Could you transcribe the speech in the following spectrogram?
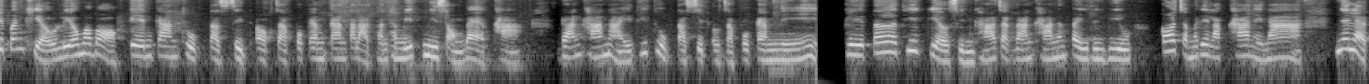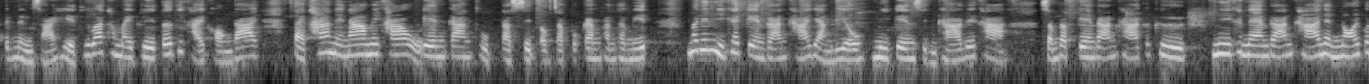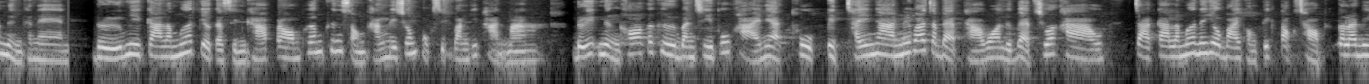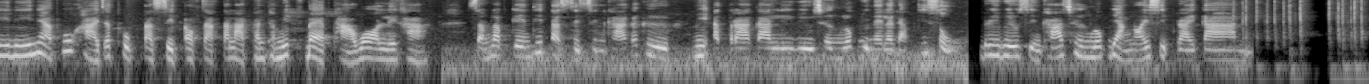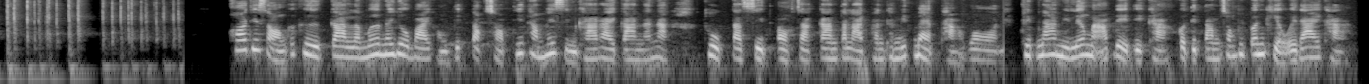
พี่เปิ้ลเขียวเลี้ยวมาบอกเกณฑ์การถูกตัดสิทธิ์ออกจากโปรแกรมการตลาดพันธมิตรมี 2 แบบค่ะ ร้านค้าไหนที่ถูกตัดสิทธิ์ออกจากโปรแกรมนี้ครีเอเตอร์ที่เกี่ยวสินค้าจากร้านค้านั้นไปรีวิว ก็จะไม่ได้รับค่าในหน้านี่แหละเป็นหนึ่งสาเหตุที่ว่าทำไมครีเอเตอร์ที่ขายของได้ แต่ค่าในหน้าไม่เข้า เกณฑ์การถูกตัดสิทธิ์ออกจากโปรแกรมพันธมิตร ไม่ได้มีแค่เกณฑ์ร้านค้าอย่างเดียว มีเกณฑ์สินค้าด้วยค่ะสำหรับเกณฑ์ร้านค้าก็คือ มีคะแนนร้านค้าเนี่ยน้อยกว่า 1 คะแนน หรือมีการละเมิดเกี่ยวกับสินค้าปลอมเพิ่มขึ้น 2 ครั้งในช่วง 60 วันที่ผ่านมา หรืออีกหนึ่งข้อก็คือบัญชีผู้ขายเนี่ยถูกปิดใช้งานไม่ว่าจะแบบถาวรหรือแบบชั่วคราว จากการละเมิดนโยบายของ TikTok Shop กรณีนี้เนี่ยผู้ขายจะถูกตัดสิทธิ์ออกจากตลาดพันธมิตรแบบถาวรเลยค่ะสำหรับเกณฑ์ที่ตัดสิทธิ์สินค้าก็คือ มีอัตราการรีวิวเชิงลบอยู่ในระดับที่สูง รีวิวสินค้าเชิงลบอย่างน้อย 10 รายการ ข้อที่ 2 ก็คือการละเมิดนโยบายของ TikTok Shop ที่ทำให้สินค้ารายการนั้นน่ะถูกตัดสิทธิ์ออกจากการตลาดพันธมิตรแบบถาวร คลิปหน้ามีเรื่องมาอัปเดตอีกค่ะ กดติดตามช่องพี่เปิ้ลเขียวไว้ได้ค่ะ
